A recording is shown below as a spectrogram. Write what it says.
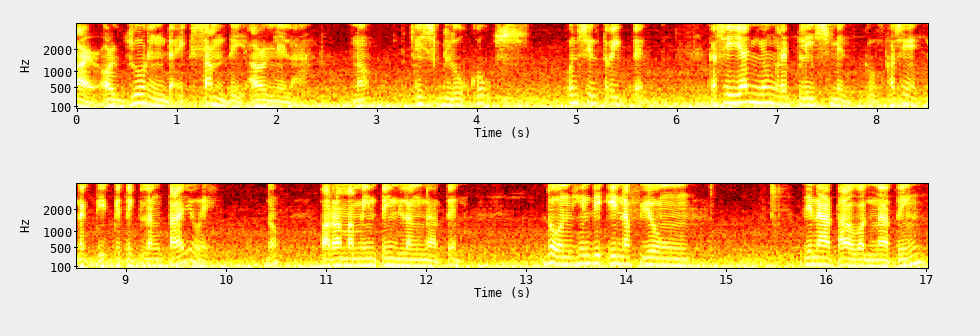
hour or during the exam day hour nila no is glucose concentrated kasi yan yung replacement ko kasi nagpipitik lang tayo eh no para ma-maintain lang natin doon hindi enough yung tinatawag nating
